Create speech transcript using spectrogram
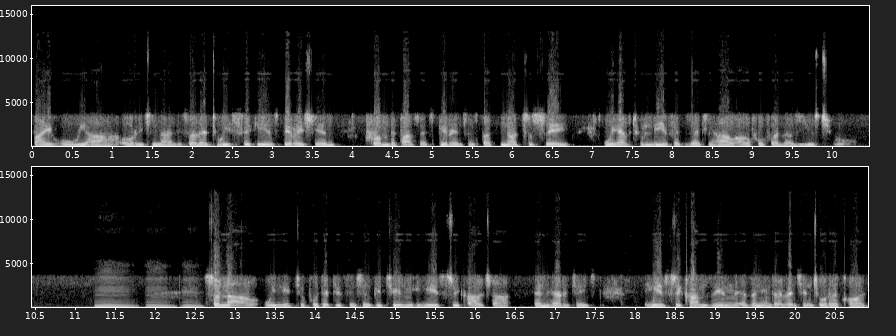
by who we are originally, so that we seek inspiration from the past experiences, but not to say we have to live exactly how our forefathers used to. mm, mm, mm. So now we need to put a distinction between history, culture, and heritage. History comes in as an intervention to record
